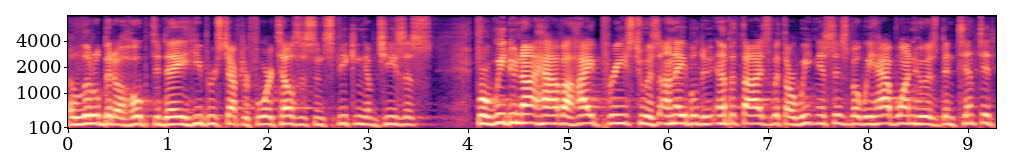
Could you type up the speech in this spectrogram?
a little bit of hope today. Hebrews chapter 4 tells us in speaking of Jesus, for we do not have a high priest who is unable to empathize with our weaknesses, but we have one who has been tempted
